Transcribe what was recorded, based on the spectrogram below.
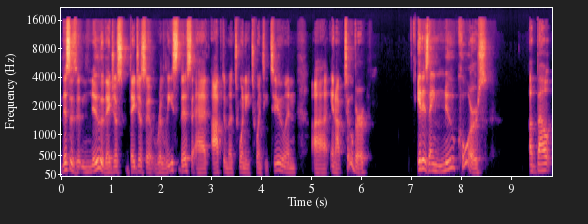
This is new. They just they just uh, released this at Optima 2022 and uh, in October. It is a new course about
